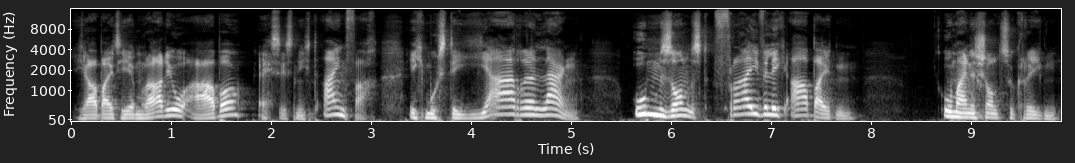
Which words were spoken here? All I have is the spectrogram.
Ich arbeite hier im Radio, aber es ist nicht einfach. Ich musste jahrelang umsonst freiwillig arbeiten, um eine Chance zu kriegen,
